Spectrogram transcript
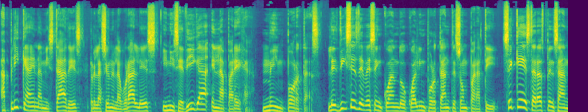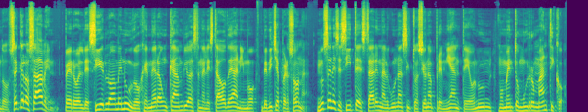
Aplica en amistades, relaciones laborales y ni se diga en la pareja me importas. Les dices de vez en cuando cuál importantes son para ti. Sé que estarás pensando, sé que lo saben, pero el decirlo a menudo genera un cambio hasta en el estado de ánimo de dicha persona. No se necesita estar en alguna situación apremiante o en un momento muy romántico.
